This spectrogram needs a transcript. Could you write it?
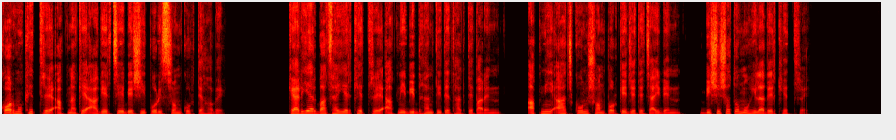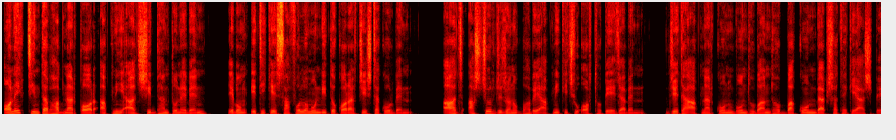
কর্মক্ষেত্রে আপনাকে আগের চেয়ে বেশি পরিশ্রম করতে হবে। ক্যারিয়ার বাছাইয়ের ক্ষেত্রে আপনি বিভ্রান্তিতে থাকতে পারেন। আপনি আজ কোন সম্পর্কে যেতে চাইবেন, বিশেষত মহিলাদের ক্ষেত্রে? অনেক চিন্তাভাবনার পর আপনি আজ সিদ্ধান্ত নেবেন এবং এটিকে সাফল্যমণ্ডিত করার চেষ্টা করবেন। আজ আশ্চর্যজনকভাবে আপনি কিছু অর্থ পেয়ে যাবেন, যেটা আপনার কোন বন্ধুবান্ধব বা কোন ব্যবসা থেকে আসবে।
